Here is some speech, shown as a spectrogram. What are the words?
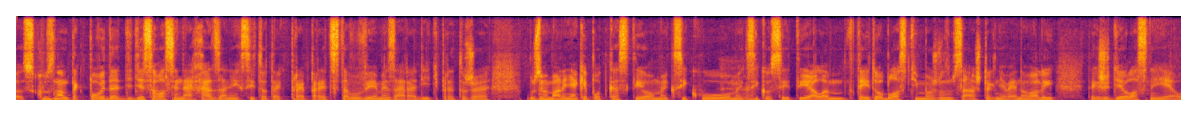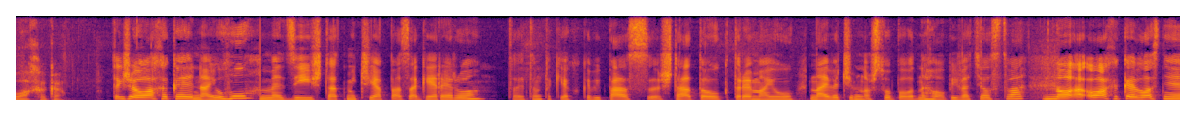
skús nám tak povedať, kde sa vlastne nachádza, nech si to tak pre predstavu vieme zaradiť, pretože už sme mali nejaké podcasty o Mexiku, uh-huh. o mhm. Mexico City, ale v tejto oblasti možno sme sa až tak nevenovali. Takže kde vlastne je Oaxaca? Takže Oaxaca je na juhu medzi štátmi Chiapas a Guerrero. To je tam taký ako keby pás štátov, ktoré majú najväčšie množstvo pôvodného obyvateľstva. No a Oaxaca je vlastne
